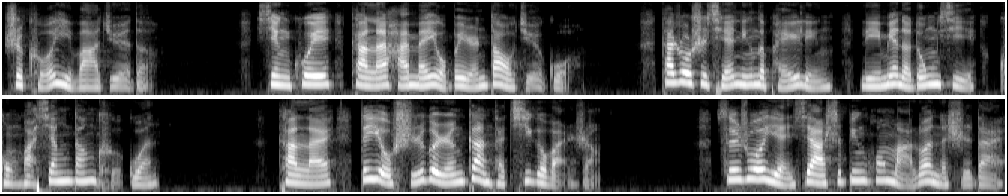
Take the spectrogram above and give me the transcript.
是可以挖掘的。幸亏，看来还没有被人盗掘过。他若是乾陵的陪陵，里面的东西恐怕相当可观。看来得有十个人干他七个晚上。虽说眼下是兵荒马乱的时代。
